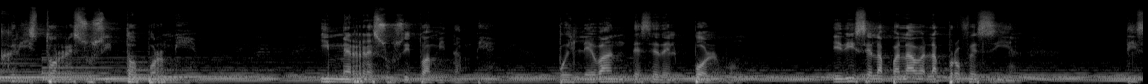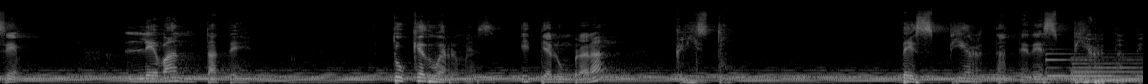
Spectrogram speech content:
Cristo resucitó por mí y me resucitó a mí también. Pues levántese del polvo. Y dice la palabra, la profecía dice, levántate, tú que duermes, y te alumbrará Cristo. Despiértate, despiértate.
